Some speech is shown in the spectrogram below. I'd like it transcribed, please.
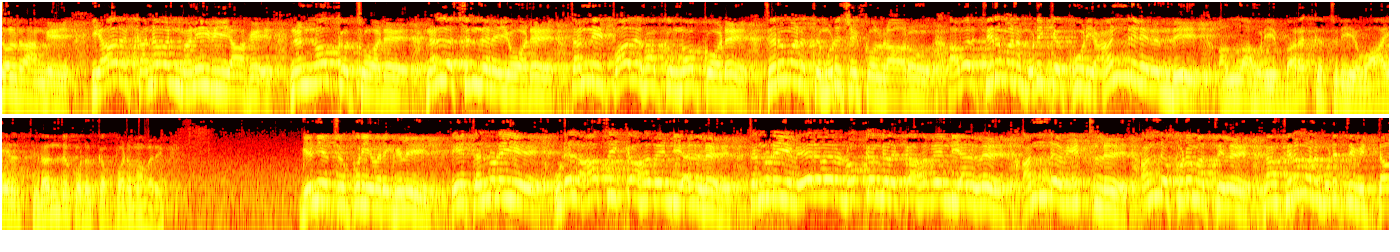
சொல்றாங்க யாரு கணவன் மனைவியாக நன்னோக்கத்தோடு நல்ல சிந்தனையோடு தன்னை பாதுகாக்கும் நோக்கோடு திருமணத்தை முடிச்சு கொள்றாரோ அவர் திருமணம் முடிக்கக்கூடிய அன்றிலிருந்து அல்லாஹுடைய பறக்கத்துடைய வாயல் திறந்து கொடுக்கப்படும் அவருக்கு. கண்ணியத்துக்குரியவர்களே ஏ தன்னுடைய உடல் ஆசைக்காக வேண்டி அல்ல தன்னுடைய வேற வேற நோக்கங்களுக்காக வேண்டி அல்ல அந்த வீட்டில் அந்த குடும்பத்தில் நான் திருமணம் முடித்து விட்டா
